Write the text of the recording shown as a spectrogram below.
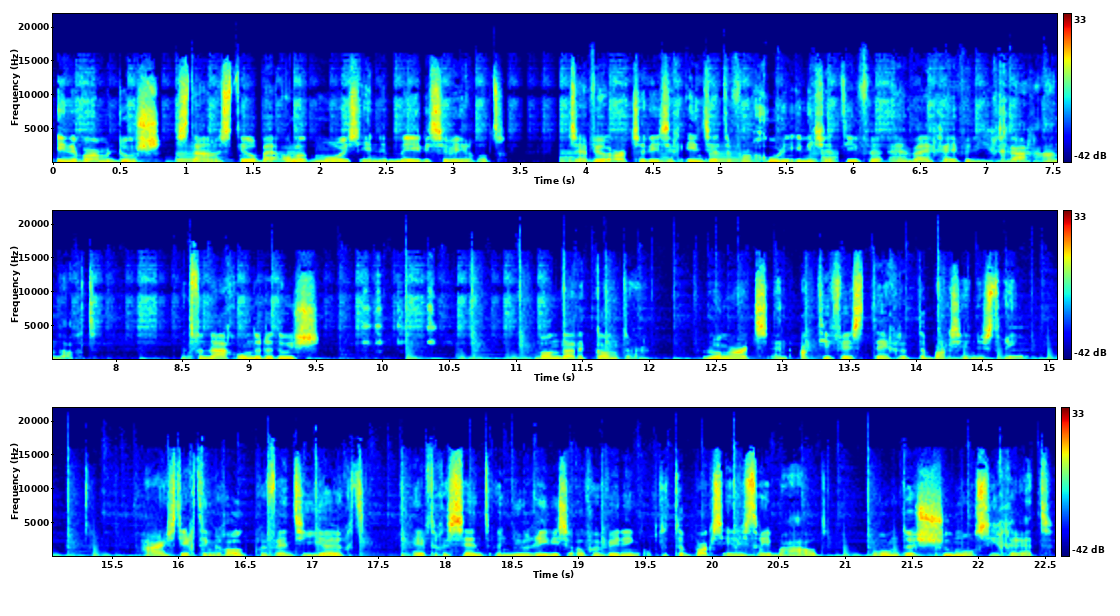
In de warme douche staan we stil bij al het moois in de medische wereld. Er zijn veel artsen die zich inzetten voor goede initiatieven en wij geven die graag aandacht. Met vandaag onder de douche Wanda de Kanter, longarts en activist tegen de tabaksindustrie. Haar stichting Rookpreventie Jeugd heeft recent een juridische overwinning op de tabaksindustrie behaald rond de Schumel-sigaret.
